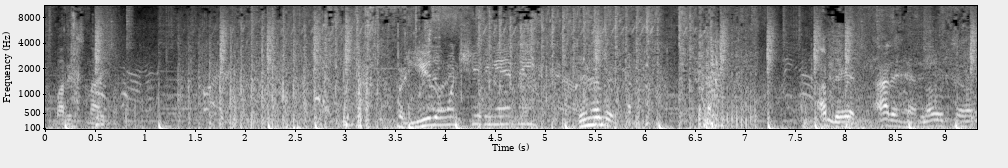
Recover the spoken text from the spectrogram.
Somebody sniping. Were you the one shooting at me? Damn it. I'm dead. I didn't have no time.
